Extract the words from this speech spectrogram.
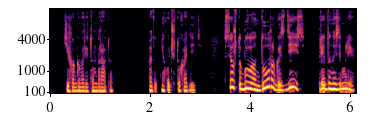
— тихо говорит он брату. А тот не хочет уходить. Все, что было дорого здесь, предано земле.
